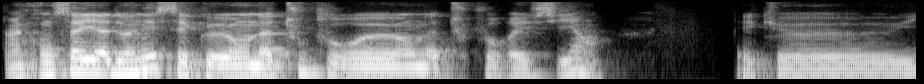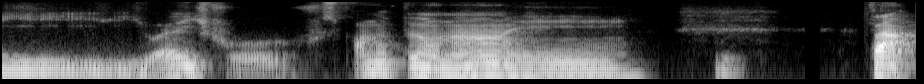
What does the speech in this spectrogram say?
un conseil à donner, c'est qu'on a tout pour, euh, on a tout pour réussir, et que il, ouais, il faut, faut, se prendre un peu en main et Enfin,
